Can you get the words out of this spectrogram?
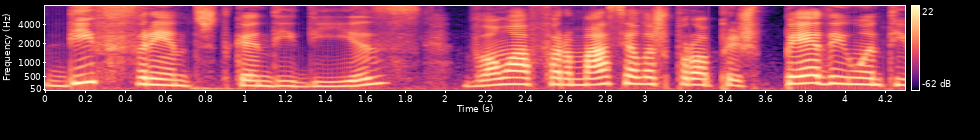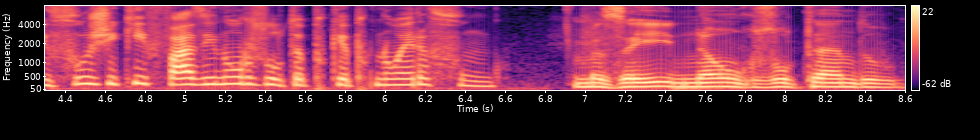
diferentes de candidíase, vão à farmácia, elas próprias pedem o antifúngico e fazem e não resulta. Porquê? Porque não era fungo. Mas aí, não resultando,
